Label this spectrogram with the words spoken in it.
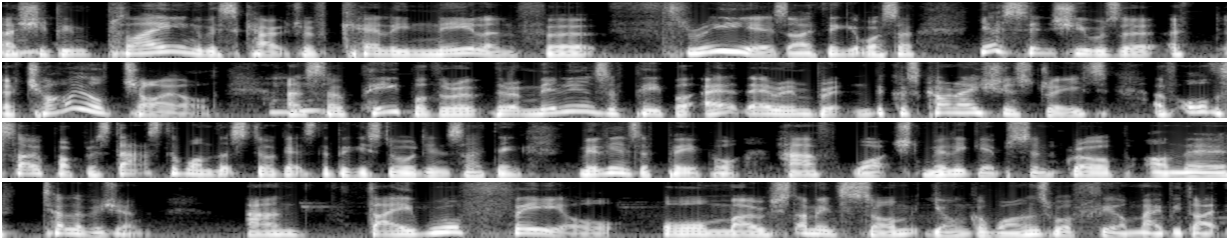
Uh, she'd been playing this character of Kelly Neelan for three years, I think it was. So yes, since she was a, a, a child, child, and so people there are there are millions of people out there in Britain because Coronation Street of all the soap operas, that's the one that still gets the biggest audience. I think millions of people have watched Millie Gibson grow up on their television, and they will feel almost. I mean, some younger ones will feel maybe like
